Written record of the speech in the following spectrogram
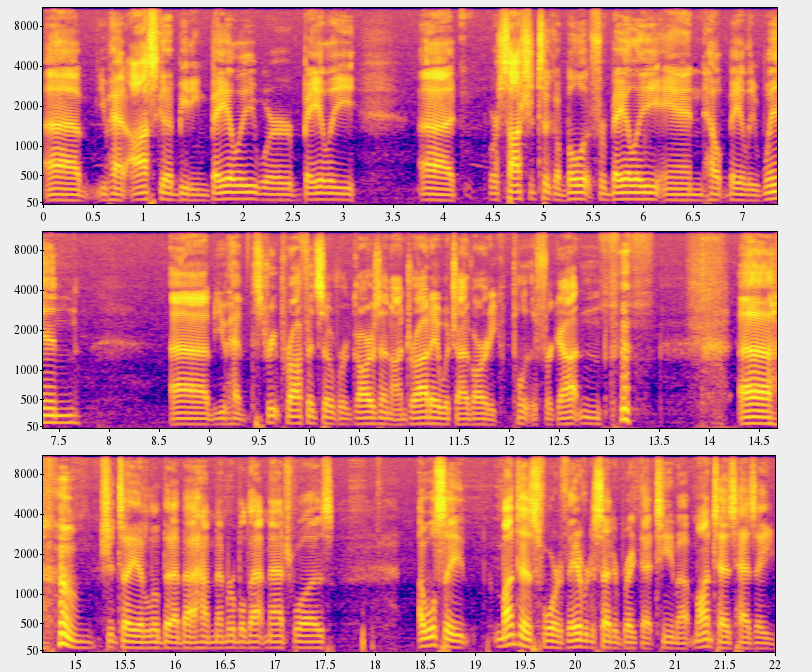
Uh, you had Asuka beating Bayley, where Bayley, uh, where Sasha took a bullet for Bayley and helped Bayley win. Uh, you had the Street Profits over Garza and Andrade, which I've already completely forgotten. uh, should tell you a little bit about how memorable that match was. I will say Montez Ford, if they ever decide to break that team up, Montez has a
